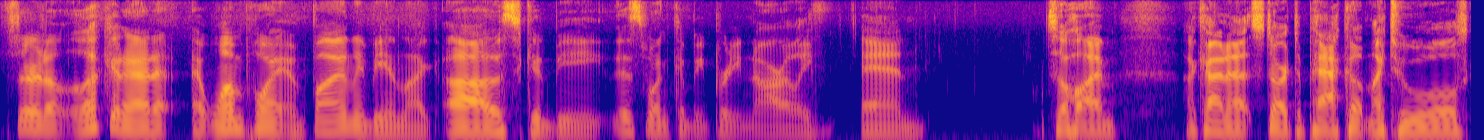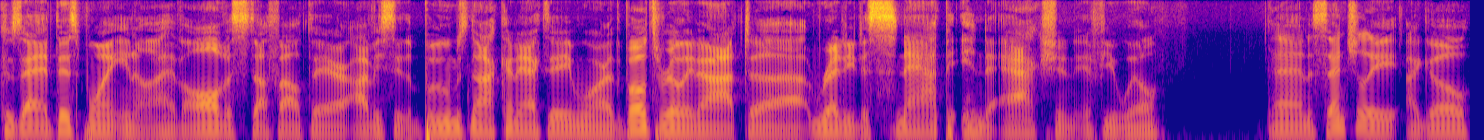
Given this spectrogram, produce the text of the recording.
sort of looking at it at one point and finally being like, oh, this could be, this one could be pretty gnarly. And so I'm, I kind of start to pack up my tools because at this point, you know, I have all the stuff out there. Obviously, the boom's not connected anymore. The boat's really not uh, ready to snap into action, if you will. And essentially, I go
